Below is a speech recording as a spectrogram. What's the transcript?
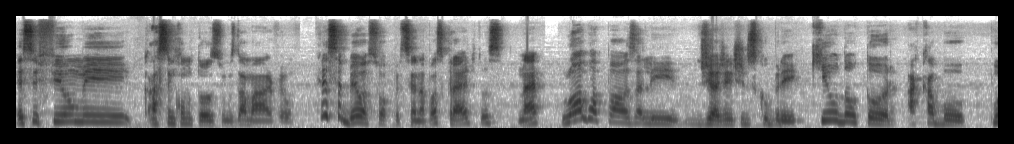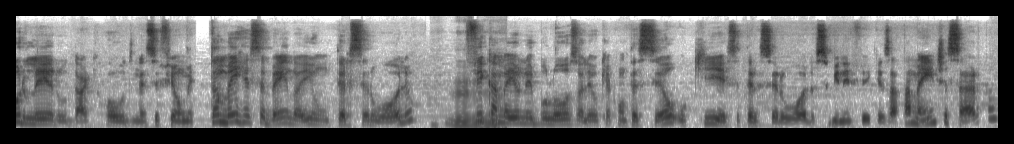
esse filme, assim como todos os filmes da Marvel, recebeu a sua cena pós-créditos, né? Logo após ali de a gente descobrir que o doutor acabou por ler o Darkhold nesse filme, também recebendo aí um terceiro olho, Uhum. Fica meio nebuloso ali o que aconteceu, o que esse terceiro olho significa exatamente, certo?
